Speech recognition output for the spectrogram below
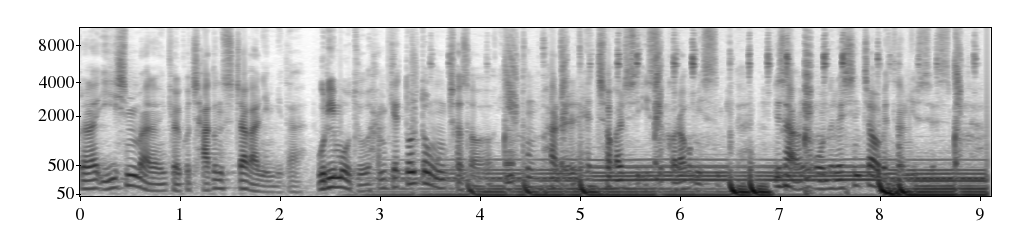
그러나 20만은 결코 작은 숫자가 아닙니다. 우리 모두 함께 똘똘 뭉쳐서 이 풍파를 헤쳐갈 수 있을 거라고 믿습니다. 이상 오늘의 신짜오 베트남 뉴스였습니다.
